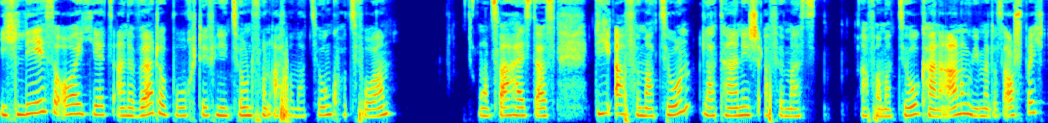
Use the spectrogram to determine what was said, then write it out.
Ich lese euch jetzt eine Wörterbuchdefinition von Affirmation kurz vor. Und zwar heißt das die Affirmation, lateinisch Affirmation Affirmation, keine Ahnung, wie man das ausspricht,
